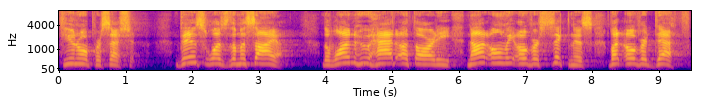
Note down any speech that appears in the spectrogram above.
funeral procession. This was the Messiah, the one who had authority not only over sickness, but over death.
